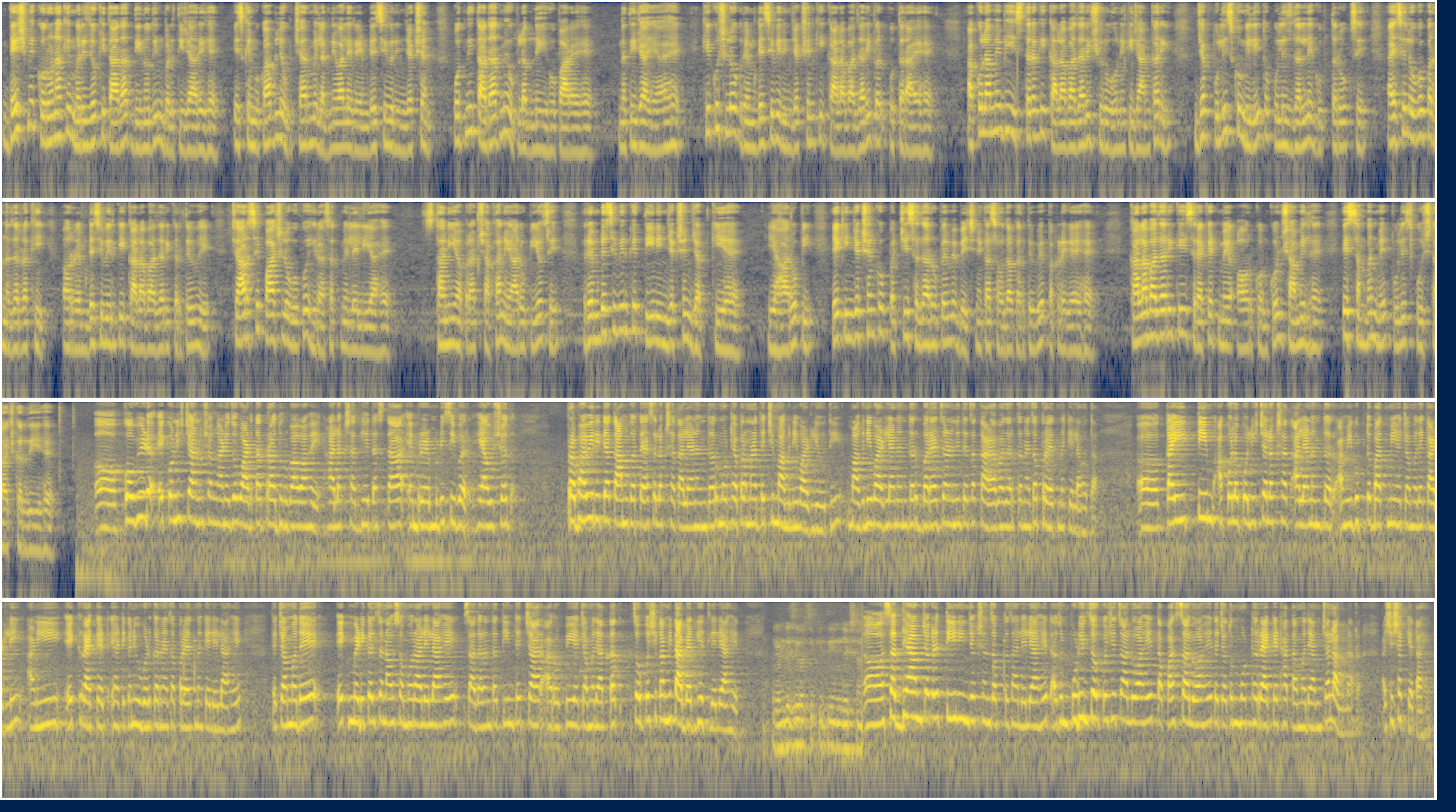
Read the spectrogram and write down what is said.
देश में कोरोना के मरीजों की तादाद दिनों दिन बढ़ती जा रही है। इसके मुकाबले उपचार में लगने वाले रेमडेसिविर इंजेक्शन उतनी तादाद में उपलब्ध नहीं हो पा रहे हैं। नतीजा यह है कि कुछ लोग रेमडेसिविर इंजेक्शन की कालाबाजारी पर उतर आए हैं। अकोला में भी इस तरह की कालाबाजारी शुरू होने की जानकारी जब पुलिस को मिली तो पुलिस दल ने गुप्त रूप से ऐसे लोगों पर नज़र रखी और रेमडेसिविर की कालाबाजारी करते हुए चार से पाँच लोगों को हिरासत में ले लिया है। स्थानीय अपराध शाखा ने आरोपियों से रेमडेसिविर के तीन इंजेक्शन जब्त किए हैं। यह आरोपी एक इंजेक्शन को पच्चीस हज़ार रुपये में बेचने का सौदा करते हुए पकड़े गए हैं। कालाबाजारी के इस रैकेट में और कौन कौन शामिल है, इस संबंध में पुलिस पूछताछ कर रही है। कोविड एकोणीसच्या अनुषंगाने जो वाढता प्रादुर्भाव आहे, हा लक्षात घेत असता एम रेमडेसिवर हे औषध प्रभावीरित्या काम करते असं लक्षात आल्यानंतर मोठ्या प्रमाणात त्याची मागणी वाढली होती. मागणी वाढल्यानंतर बऱ्याच जणांनी त्याचा काळाबाजार करण्याचा प्रयत्न केला होता. काही टीम अकोला पोलीसच्या लक्षात आल्यानंतर आम्ही गुप्त बातमी ह्याच्यामध्ये काढली आणि एक रॅकेट या ठिकाणी उघड करण्याचा प्रयत्न केलेला आहे. त्याच्यामध्ये एक मेडिकलचं नाव समोर आलेलं आहे. साधारणतः तीन ते चार आरोपी याच्यामध्ये आत्ता चौकशी कामी ताब्यात घेतलेले आहेत. रेमडेसिवीरचे किती इंजेक्शन सध्या आमच्याकडे तीन इंजेक्शन जप्त झालेले आहेत. अजून पुढील चौकशी चालू आहे तपास चालू आहे. त्याच्यातून मोठं रॅकेट हातामध्ये आमच्या लागणार अशी शक्यता आहे.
